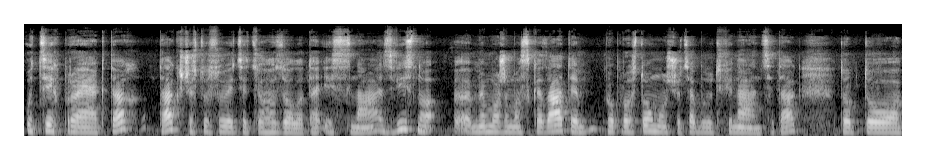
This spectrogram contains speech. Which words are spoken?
у цих проєктах, так, що стосується цього золота і сна, звісно, е, ми можемо сказати по-простому, що це будуть фінанси. Так? Тобто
